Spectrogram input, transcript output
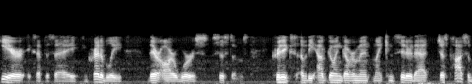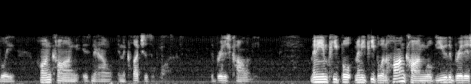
here, except to say, incredibly, there are worse systems. Critics of the outgoing government might consider that, just possibly, Hong Kong is now in the clutches of the British colony. Many people, many people in Hong Kong will view the British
